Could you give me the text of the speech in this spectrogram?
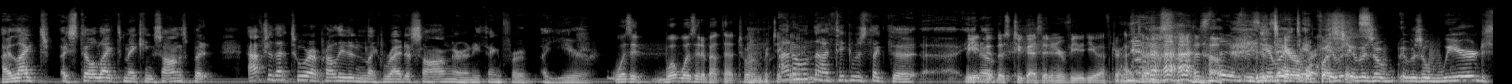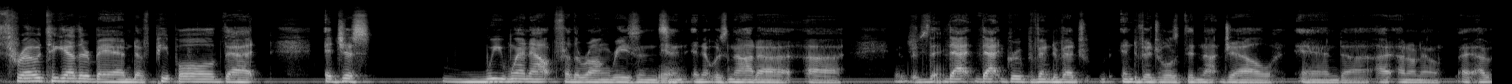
I liked, I still liked making songs, but after that tour, I probably didn't like write a song or anything for a year. Was it what was it about that tour in particular? I don't know. I think it was like the, uh, The- you know, those two guys that interviewed you after High Times. it was, terrible it- questions. It, was a it was a weird throw together band of people that it just we went out for the wrong reasons, Yeah. and, and it was not a. Uh, th- that that group of individu- individuals did not gel, and uh, I, I don't know. I, I,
